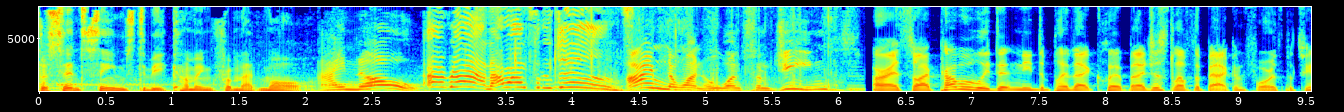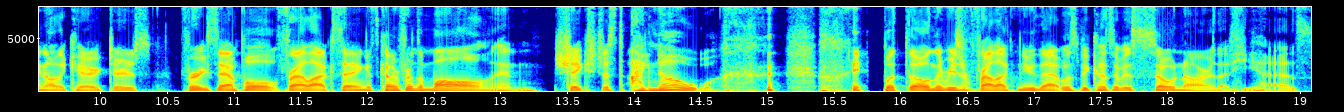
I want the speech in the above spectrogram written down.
The scent seems to be coming from that mall. I know. All right, I want some jeans. I'm the one who wants some jeans. All right, so I probably didn't need to play that clip, but I just love the back and forth between all the characters. For example, Frylock saying, It's coming from the mall, and Shake's just, I know. but the only reason Frylock knew that was because of his sonar that he has.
